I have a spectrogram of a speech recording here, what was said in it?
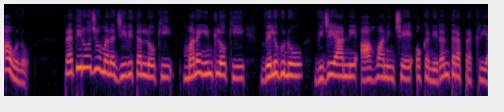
అవును. ప్రతిరోజూ మన జీవితంలోకి మన ఇంట్లోకి వెలుగును విజయాన్ని ఆహ్వానించే ఒక నిరంతర ప్రక్రియ.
